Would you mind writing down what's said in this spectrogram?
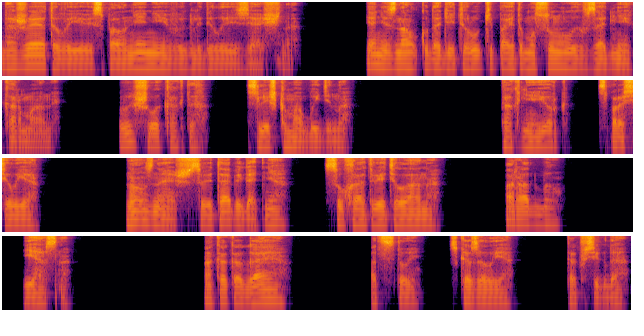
Даже это в ее исполнении выглядело изящно. Я не знал, куда деть руки, поэтому сунул их в задние карманы. Вышло как-то слишком обыденно. «Как Нью-Йорк?» — спросил я. «Ну, знаешь, суета, беготня», — сухо ответила она. «Парад был». «Ясно». «А как Агая?» «Отстой», — сказал я, как всегда.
